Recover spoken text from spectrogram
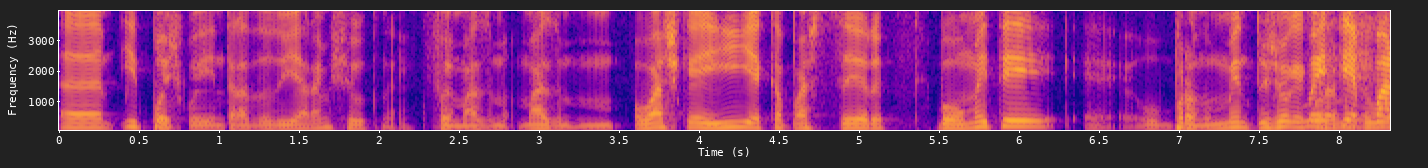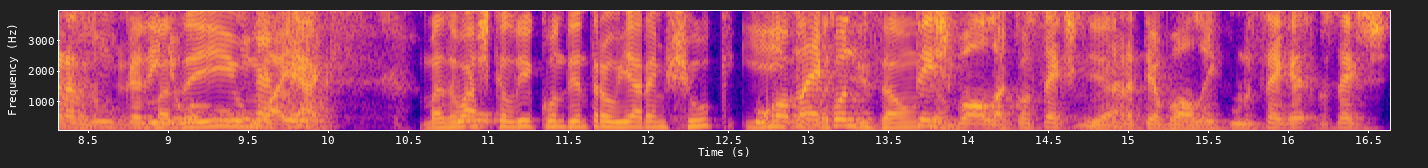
Ah, e depois com a entrada do Yaramchuk, né? que foi mais, mais. Eu acho que aí é capaz de ser. Bom, o Meite, eh, o- pronto, o momento do jogo é O Meite claramente o gol, paras um mas- bocadinho mas aí o, o o. Ajax. mas eu acho que ali quando entra o Yaramchuk e O Roman é é uma quando decisão tens dele. bola, consegues começar Yeah. a ter bola e consegue- consegues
